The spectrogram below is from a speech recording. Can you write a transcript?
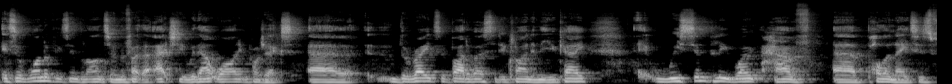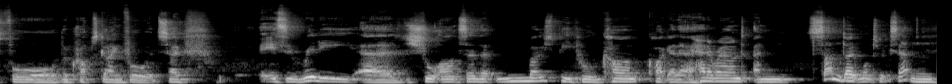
it's a wonderfully simple answer in the fact that actually without wilding projects, uh, the rates of biodiversity decline in the UK, we simply won't have uh, pollinators for the crops going forward. So it's a really uh, short answer that most people can't quite get their head around, and some don't want to accept mm.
